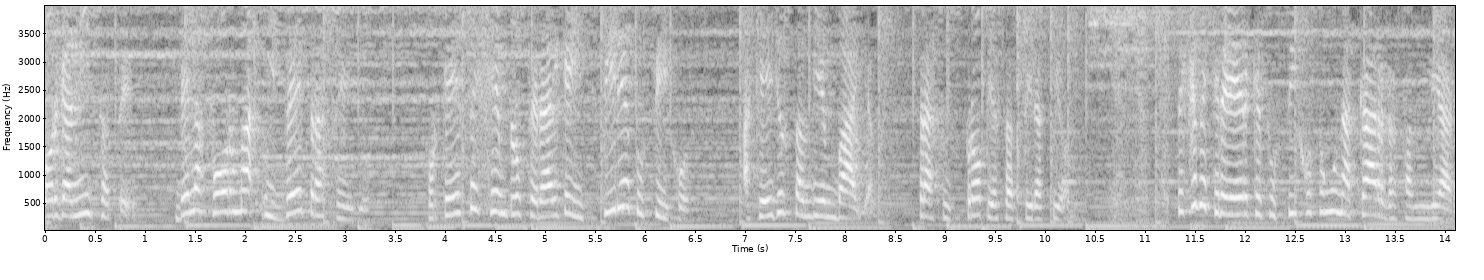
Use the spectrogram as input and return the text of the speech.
Organízate, ve la forma y ve tras ellos, porque ese ejemplo será el que inspire a tus hijos a que ellos también vayan tras sus propias aspiraciones. Deje de creer que sus hijos son una carga familiar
